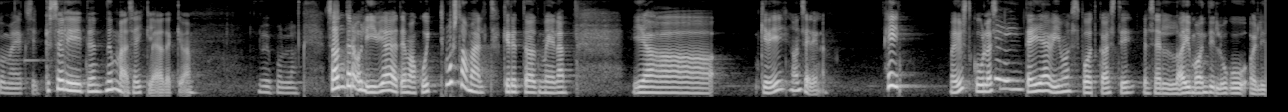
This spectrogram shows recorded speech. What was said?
kui ma ei eksi. kas see olid need Nõmme seiklejad äkki või? võib-olla. Sander Olivia ja tema kutt Mustamäelt kirjutavad meile ja kiri on selline. hei, ma just kuulasin teie viimast podcasti ja see Laimondi lugu oli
